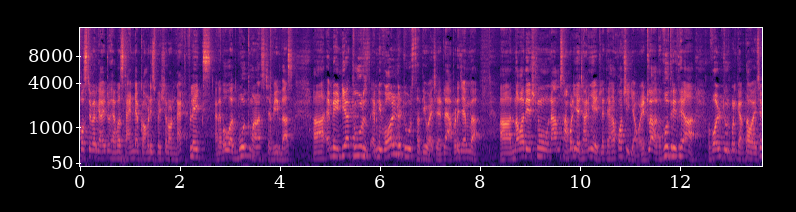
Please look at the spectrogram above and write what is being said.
first ever guy to have a stand up comedy special on Netflix અને બહુ અદ્ભુત માણસ છે વીરદાસ એમની ઇન્ડિયા ટૂર્સ એમની વર્લ્ડ ટૂર્સ થતી હોય છે. એટલે આપણે જેમ નવા દેશનું નામ સાંભળીએ, જાણીએ, એટલે ત્યાં પહોંચી ગયા હોય. એટલા અદ્ભુત રીતે આ વર્લ્ડ ટૂર પણ કરતા હોય છે.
